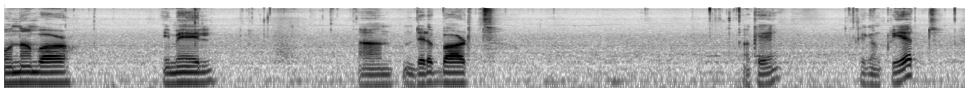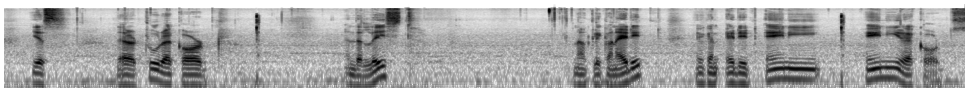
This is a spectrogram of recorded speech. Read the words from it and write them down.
phone number email and date of birth. Okay. Click on create. Yes there are two record in the list. Now click on edit. You can edit any any records.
